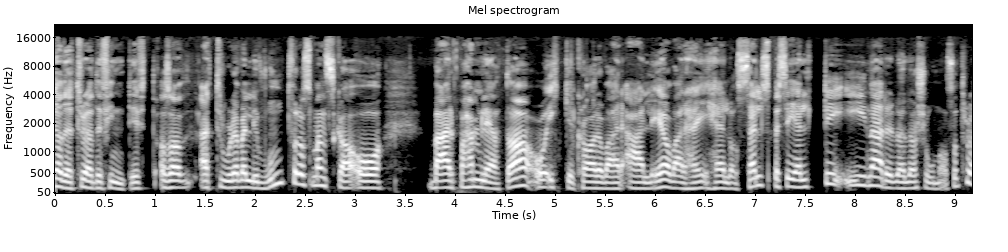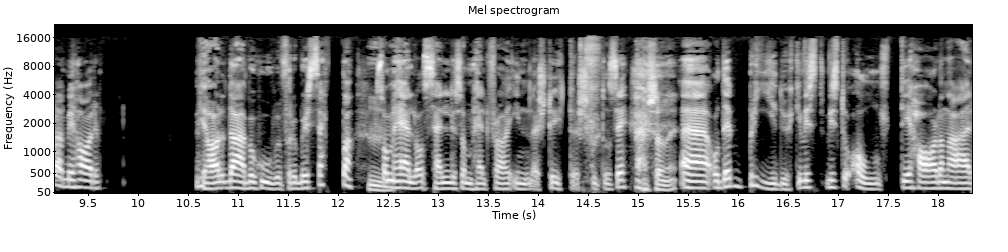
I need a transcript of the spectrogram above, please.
Ja, det tror jeg definitivt. Altså, jeg tror det er veldig vondt for oss mennesker å bære på hemmeligheter og ikke klare å være ærlige og være he- hele oss selv, spesielt i, i nære relasjoner. Så tror jeg vi har, har det er behovet for å bli sett, da, som hele oss selv, liksom helt fra innerst til ytterst, skulle jeg si. Jeg. Eh, og det blir du ikke hvis, hvis du alltid har den her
